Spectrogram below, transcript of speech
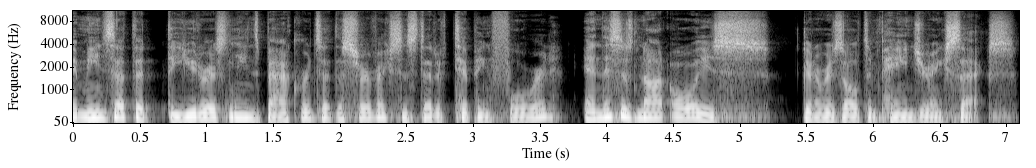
It means that the, the uterus leans backwards at the cervix instead of tipping forward. And this is not always going to result in pain during sex,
